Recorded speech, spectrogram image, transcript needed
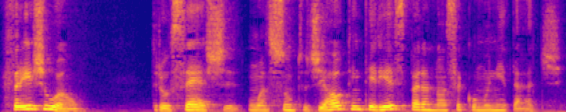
Frei João, trouxeste um assunto de alto interesse para nossa comunidade.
